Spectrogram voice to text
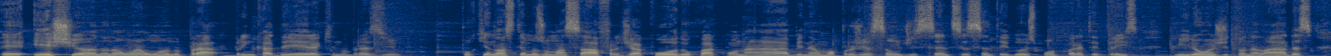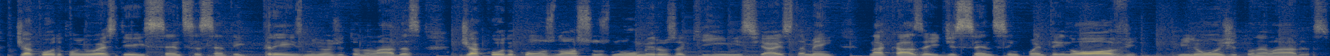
é, este ano não é um ano para brincadeira aqui no Brasil porque nós temos uma safra, de acordo com a Conab, né, uma projeção de 162,43 milhões de toneladas, de acordo com o USDA, 163 milhões de toneladas, de acordo com os nossos números aqui iniciais também, na casa aí de 159 milhões de toneladas.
